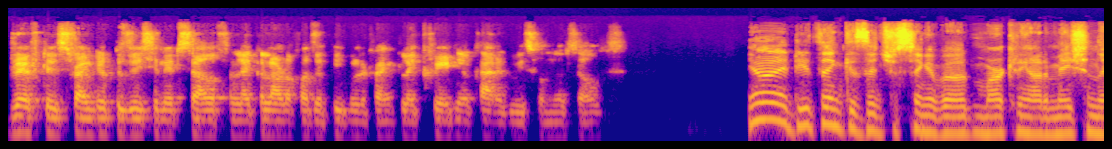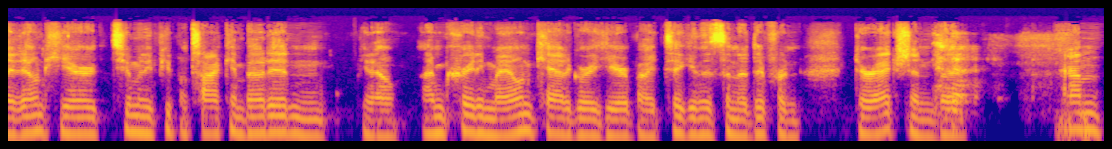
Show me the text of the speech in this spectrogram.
Drift is trying to position itself, and like a lot of other people are trying to like create new categories for themselves. You know what I do think is interesting about marketing automation? They don't hear too many people talking about it, and you know, I'm creating my own category here by taking this in a different direction. But um,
